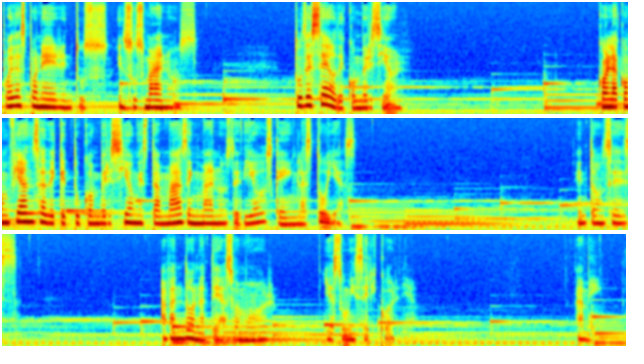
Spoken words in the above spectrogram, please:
puedas poner en, tus, en sus manos tu deseo de conversión con la confianza de que tu conversión está más en manos de Dios que en las tuyas. Entonces, abandónate a su amor y a su misericordia. Amén.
